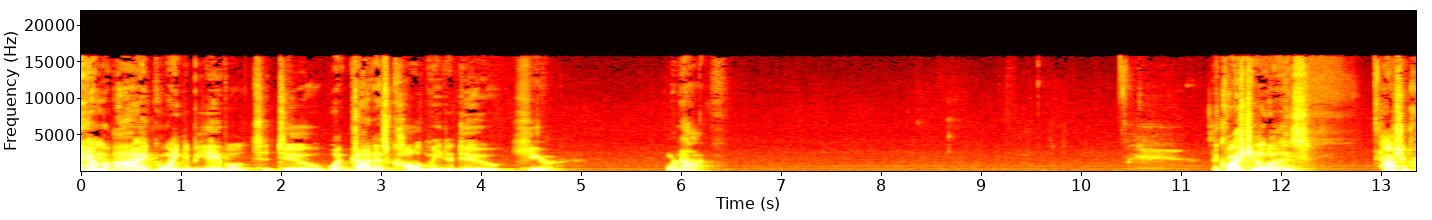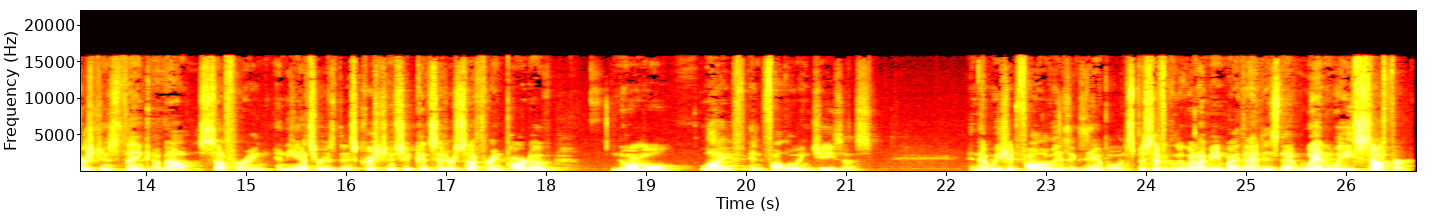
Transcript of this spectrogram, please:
Am I going to be able to do what God has called me to do here or not? The question was, how should Christians think about suffering? And the answer is this Christians should consider suffering part of normal life in following Jesus, and that we should follow his example. And specifically, what I mean by that is that when we suffer,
